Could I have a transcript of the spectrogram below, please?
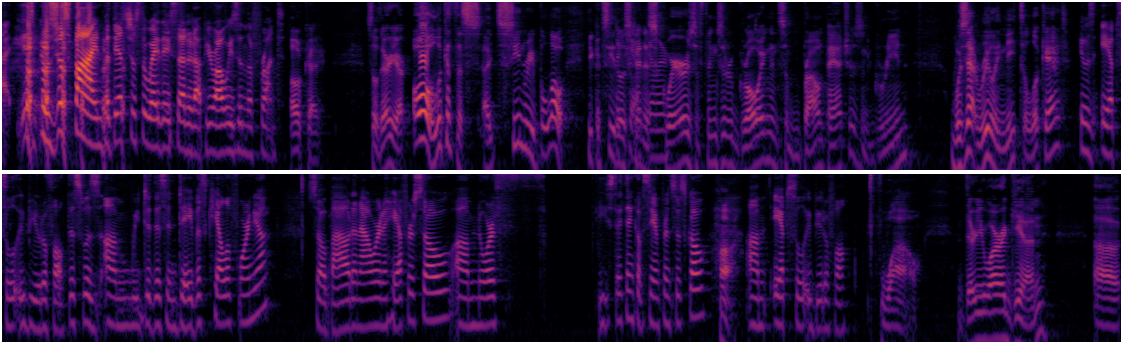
I, it, it was just fine, but that's just the way they set it up. You're always in the front. Okay. So there you are. Oh, look at the uh, scenery below. You can see those kind of squares of things that are growing and some brown patches and green. Was that really neat to look at? It was absolutely beautiful. This was um, we did this in Davis, California, so about an hour and a half or so um, northeast, I think, of San Francisco. Huh. Um, absolutely beautiful. Wow. There you are again. Uh,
